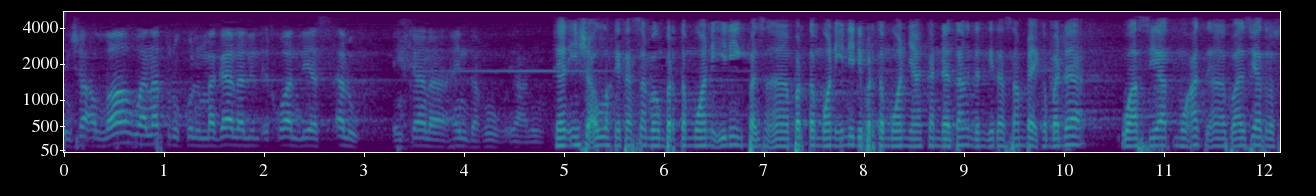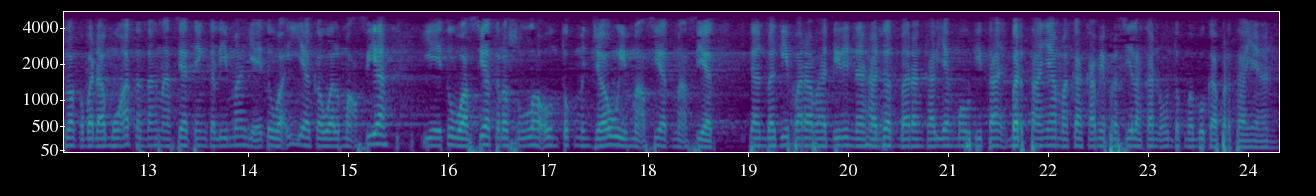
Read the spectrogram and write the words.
إن شاء الله ونترك المجال للإخوان ليسألوا Dan insya Allah kita sambung pertemuan ini eh, pertemuan ini di pertemuan yang akan datang dan kita sampai kepada wasiat Muat eh, wasiat Rasulullah kepada Muat tentang nasihat yang kelima yaitu wa iyyaka wal maksiyah yaitu wasiat Rasulullah untuk menjauhi maksiat-maksiat. Dan bagi para hadirin dan hadirat barangkali yang mau ditanya, bertanya maka kami persilahkan untuk membuka pertanyaan.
